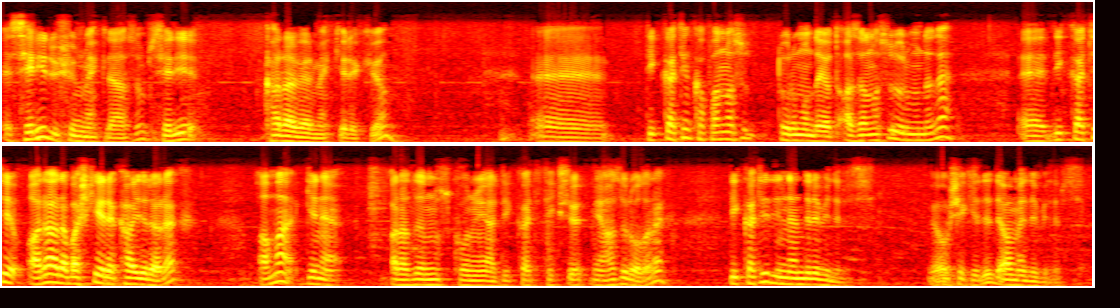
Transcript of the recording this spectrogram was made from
E, seri düşünmek lazım. Seri karar vermek gerekiyor. E, dikkatin kapanması durumunda ya da azalması durumunda da e, dikkati ara ara başka yere kaydırarak ama gene aradığımız konuya dikkati teksir etmeye hazır olarak dikkati dinlendirebiliriz. Ve o şekilde devam edebiliriz.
